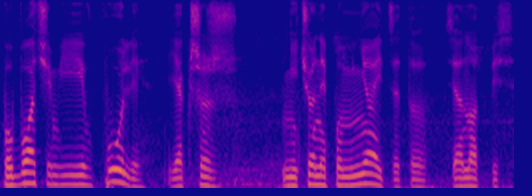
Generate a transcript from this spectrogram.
Побачимо її в полі. Якщо ж нічого не поміняється, то ця надпись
